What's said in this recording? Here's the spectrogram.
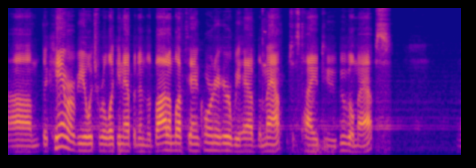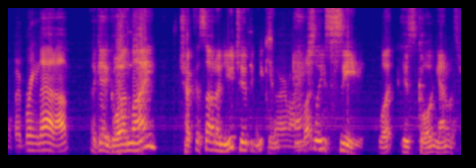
um, the camera view, which we're looking at, but in the bottom left-hand corner here, we have the map, which is tied to Google Maps. And if I bring that up, Again, go online, check this out on YouTube, and you can Sorry, actually see what is going on with.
